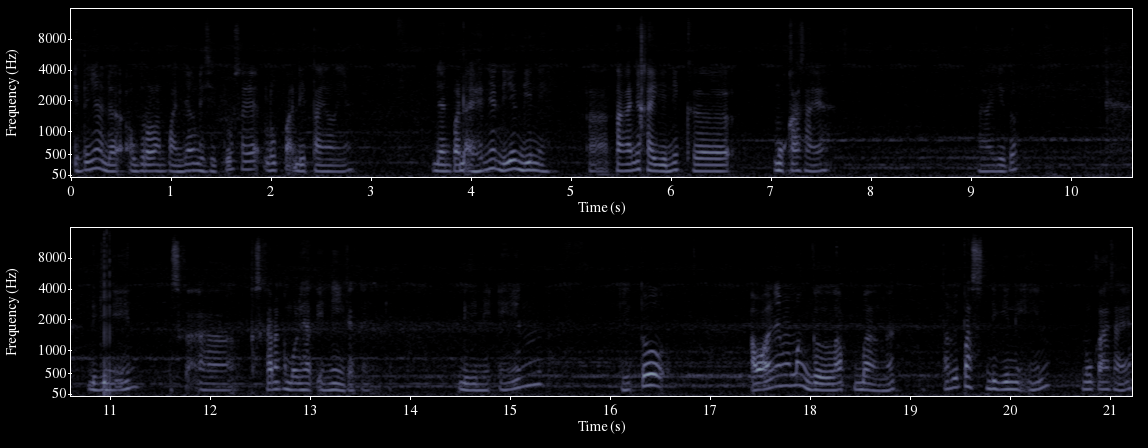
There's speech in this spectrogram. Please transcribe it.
intinya ada obrolan panjang di situ saya lupa detailnya. Dan pada akhirnya dia gini uh, tangannya kayak gini ke muka saya. Nah gitu. Diginiin uh, sekarang kamu lihat ini katanya. Diginiin itu awalnya memang gelap banget tapi pas diginiin muka saya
